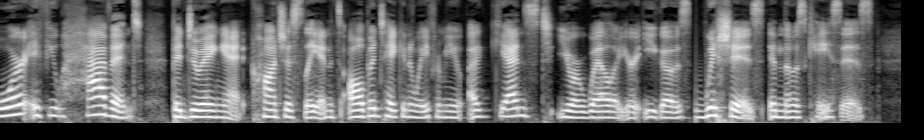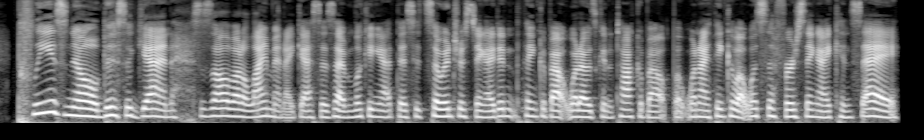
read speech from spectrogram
or if you haven't been doing it consciously and it's all been taken away from you against your will or your ego's wishes in those cases please know this again. This is all about alignment, I guess, as I'm looking at this. It's so interesting. I didn't think about what I was going to talk about, but when I think about what's the first thing I can say,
